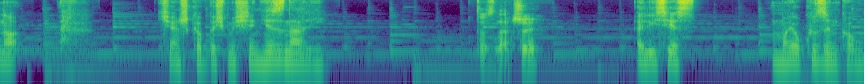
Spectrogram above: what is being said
No. Ciężko byśmy się nie znali. To znaczy? Elis jest moją kuzynką.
